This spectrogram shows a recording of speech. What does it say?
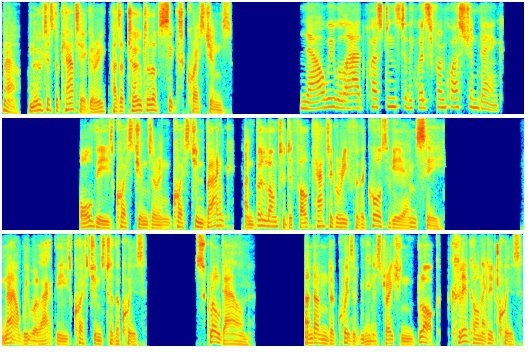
Now, notice the category has a total of six questions. Now we will add questions to the quiz from Question Bank. All these questions are in Question Bank, and belong to default category for the course VMC. Now we will add these questions to the quiz. Scroll down. And under Quiz Administration block, click on Edit Quiz.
